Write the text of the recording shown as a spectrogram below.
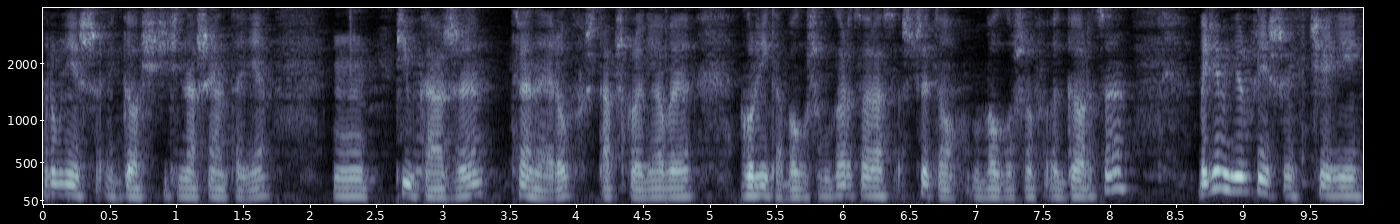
również gościć w naszej antenie mm, piłkarzy, trenerów, sztab szkoleniowy Górnika Boguszów-Gorce oraz Szczytu Boguszów-Gorce. Będziemy również chcieli,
